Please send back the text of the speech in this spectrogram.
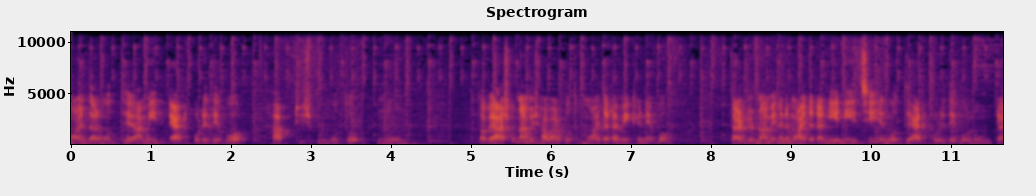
ময়দার মধ্যে আমি অ্যাড করে দেব হাফ টিস্পুন মতো নুন। তবে আসুন আমি সবার প্রথম ময়দাটা মেখে নেব। তার জন্য আমি এখানে ময়দাটা নিয়ে নিয়েছি, এর মধ্যে অ্যাড করে দেব নুনটা।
